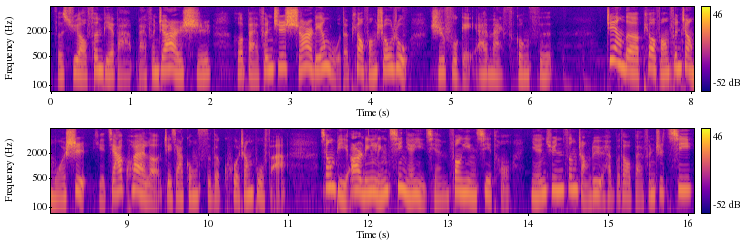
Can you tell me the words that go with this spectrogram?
则需要分别把百分之二十和百分之十二点五的票房收入支付给 IMAX 公司。这样的票房分账模式也加快了这家公司的扩张步伐。相比二零零七年以前，放映系统年均增长率还不到百分之七，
